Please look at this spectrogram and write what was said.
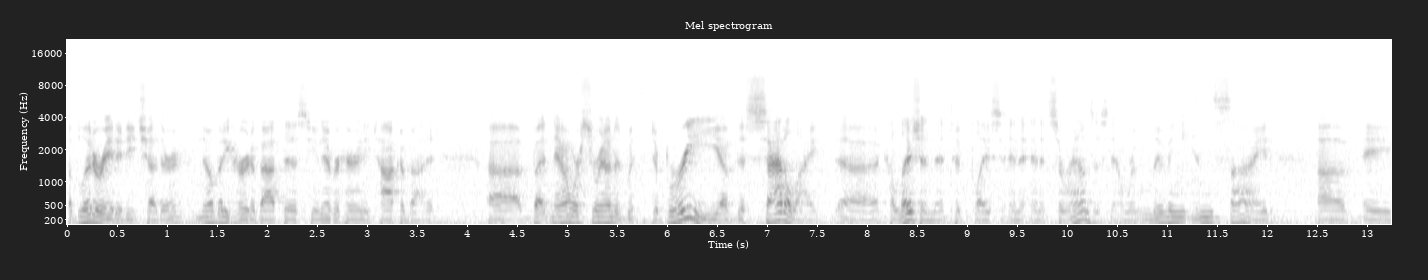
obliterated each other. Nobody heard about this. You never hear any talk about it. Uh, but now we're surrounded with the debris of this satellite uh, collision that took place, and, and, it surrounds us now. We're living inside of a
